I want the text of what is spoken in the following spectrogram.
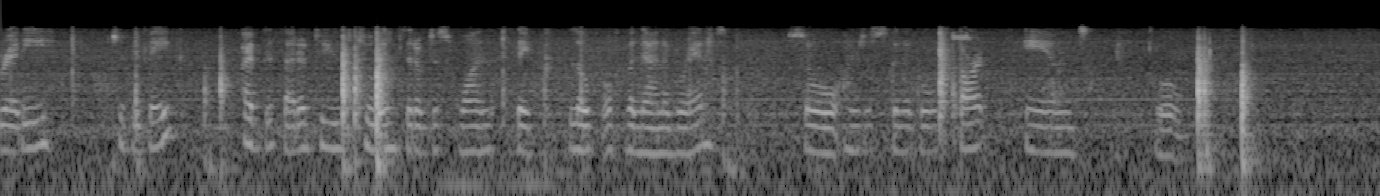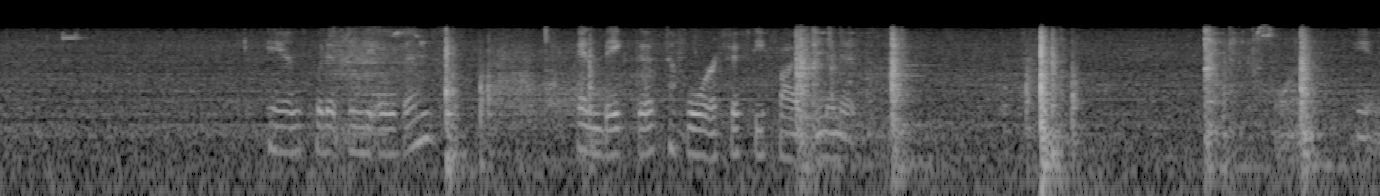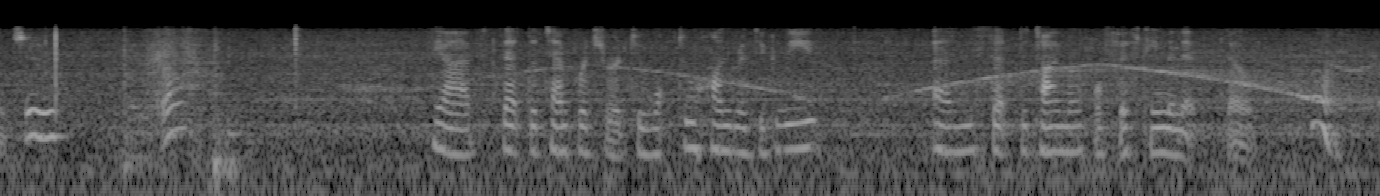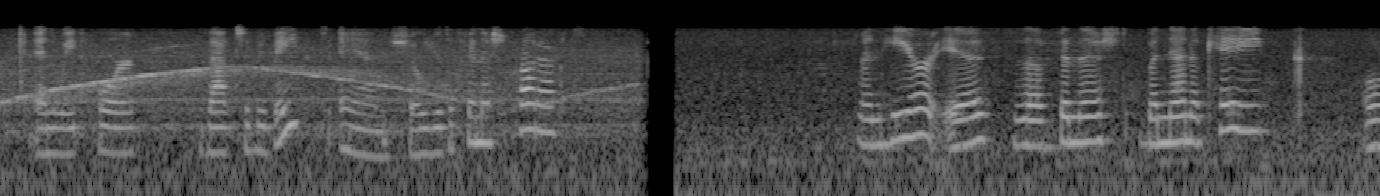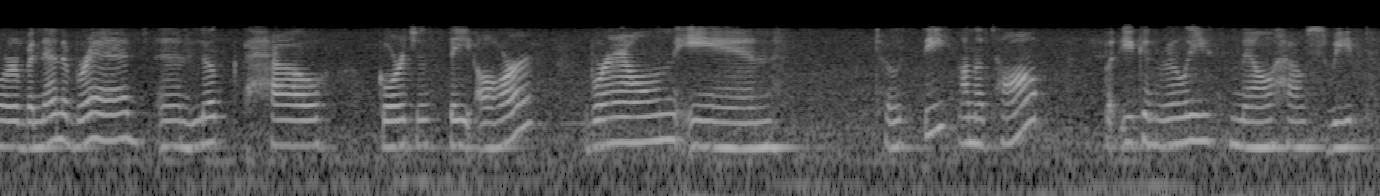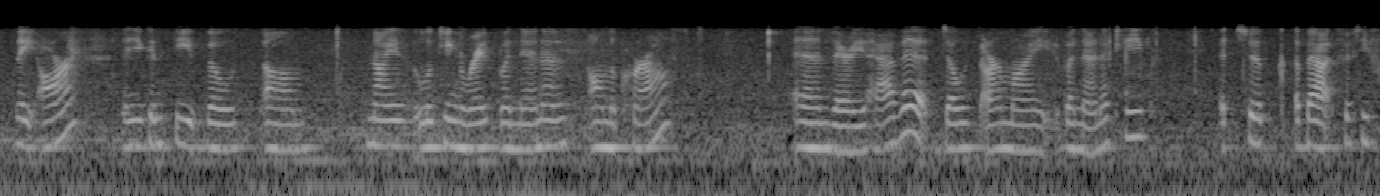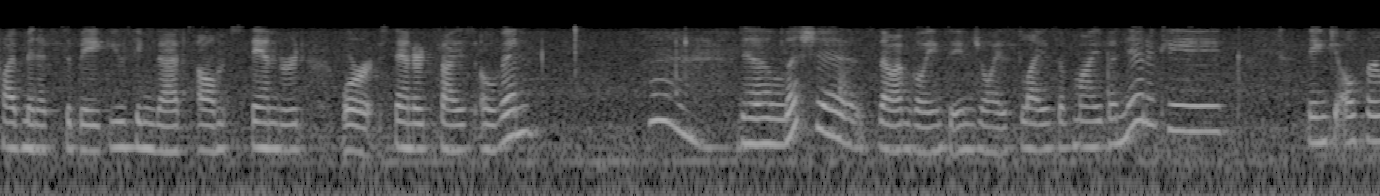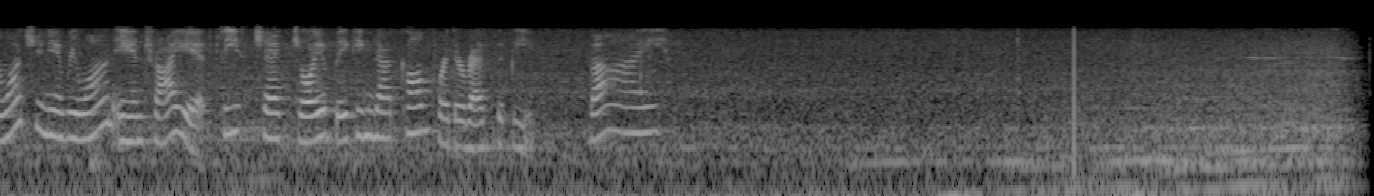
ready to be baked. I've decided to use two instead of just one thick loaf of banana bread. So I'm just gonna go start and whoa, and put it in the oven and bake this for 55 minutes. One and two. There we go. Yeah, I've set the temperature to 200 degrees and set the timer for 15 minutes. So, hmm. and wait for that to be baked and show you the finished product. And here is the finished banana cake or banana bread and look how gorgeous they are. Brown and toasty on the top. But you can really smell how sweet they are. And you can see those um, nice looking ripe bananas on the crust and there you have it those are my banana cakes it took about 55 minutes to bake using that um, standard or standard size oven delicious. So I'm going to enjoy a slice of my banana cake. Thank you all for watching everyone and try it. Please check joyofbaking.com for the recipe. Bye!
